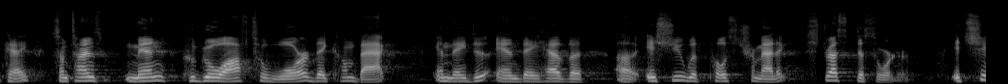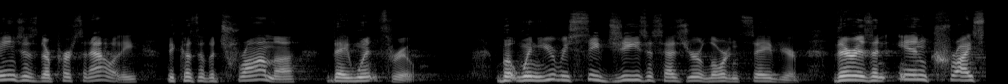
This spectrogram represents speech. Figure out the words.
Okay? Sometimes men who go off to war, they come back and they do and they have a, issue with post traumatic stress disorder. It changes their personality because of the trauma they went through. But when you receive Jesus as your Lord and Savior, there is an in Christ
